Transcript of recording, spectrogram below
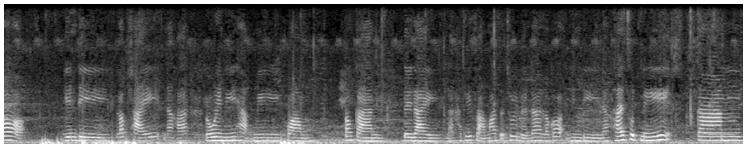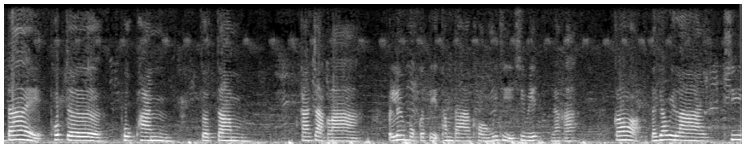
ก็ยินดีรับใช้นะคะ โรงเรียนนี้หากมีความต้องการใด ๆนะคะ ที่สามารถจะช่วยเหลือได้แล้วก็ยินดีนะท้ายสุดนี้การได้พบเจอผูกพันจดจำการจากลา เป็นเรื่องปกติธรรมดาของวิถีชีวิตนะคะ ก็ระยะเวลาที่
